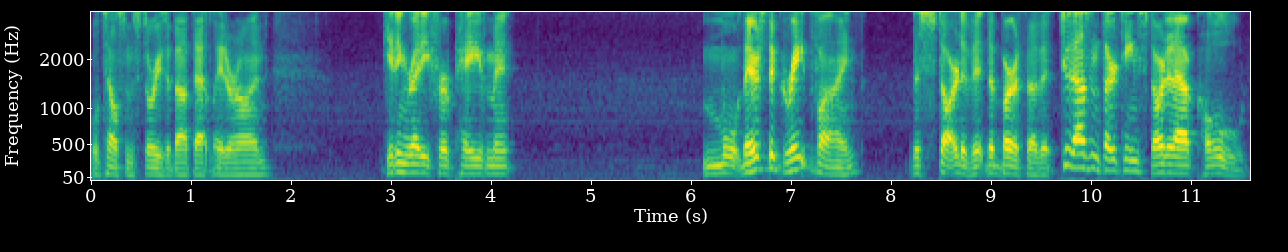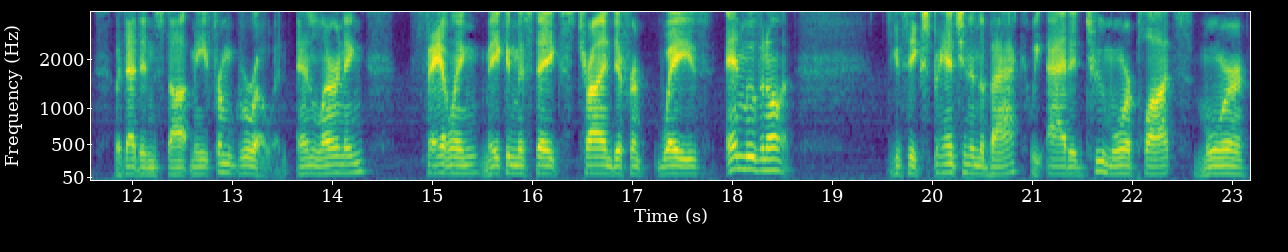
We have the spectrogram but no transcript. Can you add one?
we'll tell some stories about that later on. Getting ready for pavement. More, there's the grapevine, the start of it, the birth of it. 2013 started out cold, but that didn't stop me from growing and learning failing, making mistakes, trying different ways, and moving on. You can see expansion in the back. We added two more plots, more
